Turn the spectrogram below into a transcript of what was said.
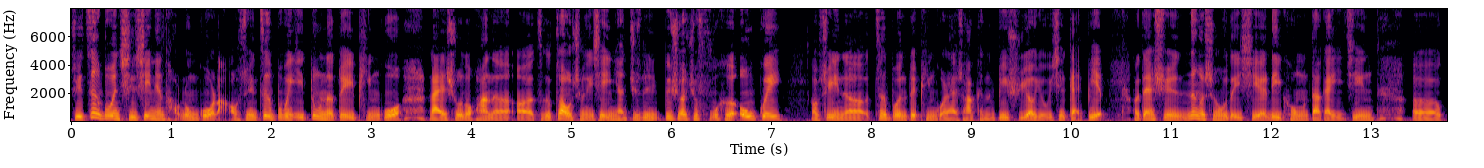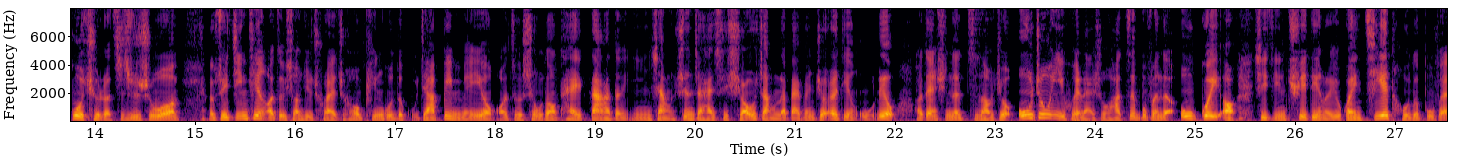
所以这个部分其实先前讨论。用过了哦，所以这个部分一度呢，对于苹果来说的话呢，呃，这个造成一些影响，就是你必须要去符合欧规。哦，所以呢，这部分对苹果来说，它可能必须要有一些改变啊。但是那个时候的一些利空大概已经呃过去了，只是说，呃，所以今天啊，这个消息出来之后，苹果的股价并没有啊这个受到太大的影响，甚至还是小涨了百分之二点五六啊。但是呢，至少就欧洲议会来说哈，这部分的欧规啊是已经确定了有关于接头的部分。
